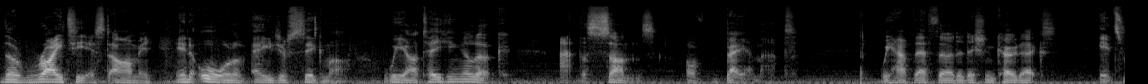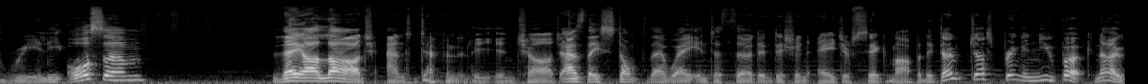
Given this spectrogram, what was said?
the rightiest army in all of Age of Sigmar. We are taking a look at the Sons of Behemat. We have their third edition codex. It's really awesome! They are large and definitely in charge as they stomp their way into 3rd edition Age of Sigmar. But they don't just bring a new book, no,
